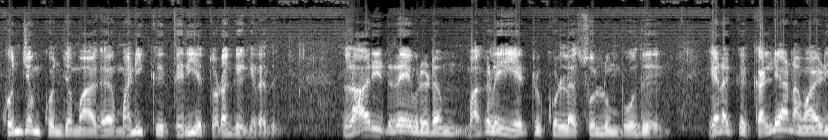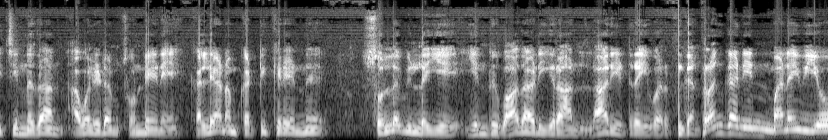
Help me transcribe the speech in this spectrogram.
கொஞ்சம் கொஞ்சமாக மணிக்கு தெரிய தொடங்குகிறது. லாரி டிரைவரிடம் மகளை ஏற்றுக்கொள்ள சொல்லும்போது எனக்கு கல்யாணம் ஆயிடுச்சுன்னு தான் அவளிடம் சொன்னேனே கல்யாணம் கட்டிக்கிறேன்னு சொல்லவில்லையே என்று வாதாடுகிறான் லாரி டிரைவர். ரங்கனின் மனைவியோ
